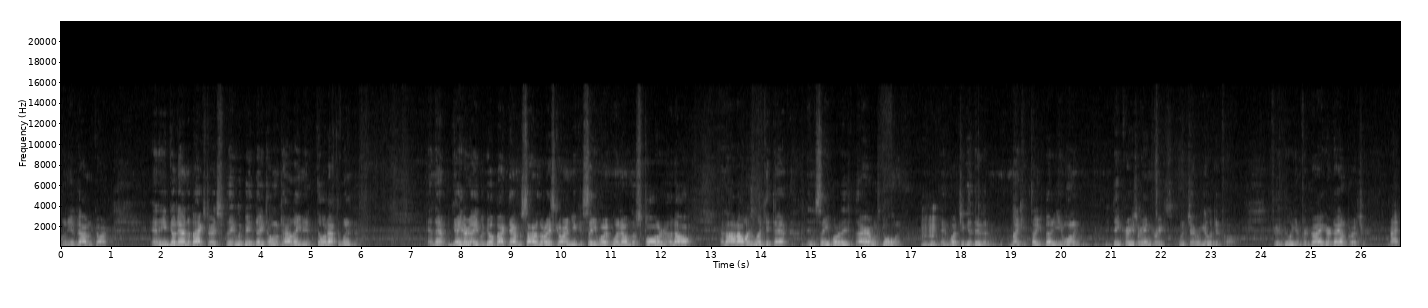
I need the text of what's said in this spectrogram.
when he was driving the car. And he'd go down the back backstretch, they would be at Daytona Talladega, and he'd throw it out the window. And that Gatorade would go back down the side of the race car, and you could see where it went on the spoiler and all. And I'd always look at that and see where the air was going Mm-hmm. and what you could do to make it things better, you want to decrease or increase, whichever you're looking for. If you're looking for drag or down pressure. Right.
